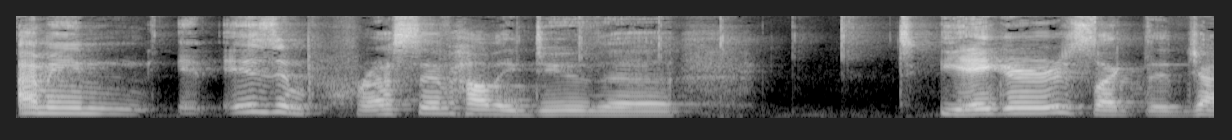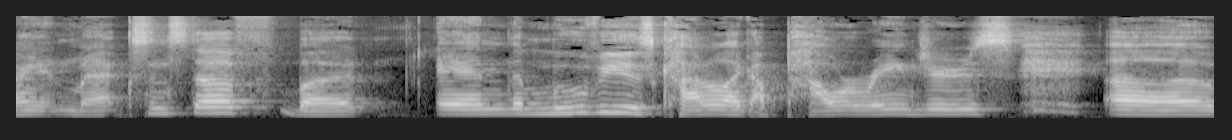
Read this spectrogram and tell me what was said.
I mean it is impressive how they do the Jaegers, like the giant mechs and stuff, but and the movie is kind of like a Power Rangers. Uh,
